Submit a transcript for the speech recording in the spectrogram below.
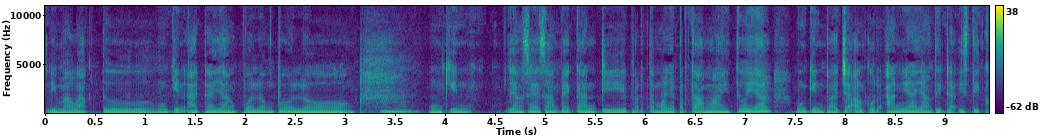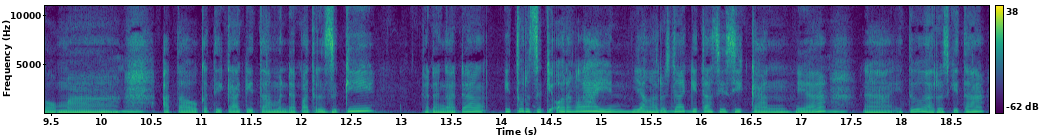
lima waktu, hmm. mungkin ada yang bolong-bolong, hmm. mungkin yang saya sampaikan di pertemuannya pertama itu ya mungkin baca Al-Qur'annya yang tidak istiqomah hmm. atau ketika kita mendapat rezeki kadang-kadang itu rezeki orang lain yang mm-hmm. harusnya kita sisihkan ya. Hmm. Nah, itu harus kita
